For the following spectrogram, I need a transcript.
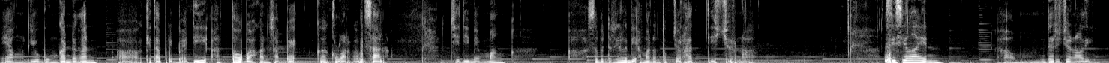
yang dihubungkan dengan uh, kita pribadi atau bahkan sampai ke keluarga besar. Jadi memang uh, sebenarnya lebih aman untuk curhat di jurnal. Sisi lain um, dari journaling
